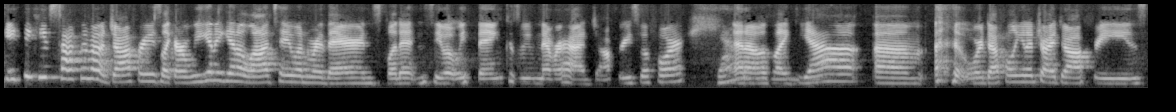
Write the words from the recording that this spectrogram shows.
"Casey keeps talking about Joffrey's. Like, are we gonna get a latte when we're there and split it and see what we think? Because we've never had Joffrey's before." Yeah. And I was like, "Yeah, um, we're definitely gonna try Joffrey's."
